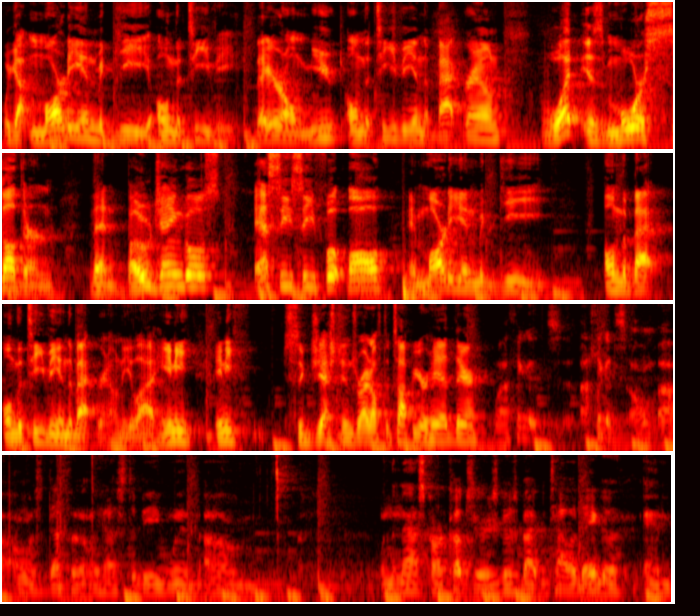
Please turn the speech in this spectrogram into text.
we got Marty and McGee on the TV. They are on mute on the TV in the background. What is more Southern than Bojangles, SEC football, and Marty and McGee on the back on the TV in the background? Eli, any any suggestions right off the top of your head there? Well, I think it's I think it's al- uh, almost definitely has to be when um, when the NASCAR Cup Series goes back to Talladega, and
